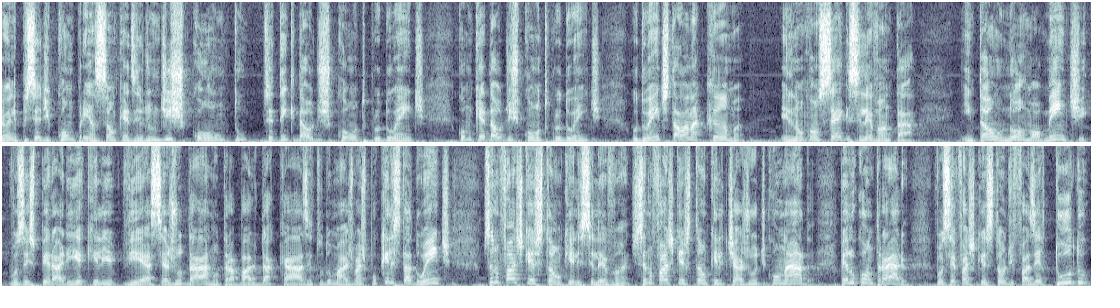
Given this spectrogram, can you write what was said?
Então ele precisa de compreensão, quer dizer, de um desconto. Você tem que dar o desconto para o doente. Como que é dar o desconto para o doente? O doente está lá na cama, ele não consegue se levantar. Então, normalmente, você esperaria que ele viesse ajudar no trabalho da casa e tudo mais. Mas porque ele está doente, você não faz questão que ele se levante. Você não faz questão que ele te ajude com nada. Pelo contrário, você faz questão de fazer tudo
